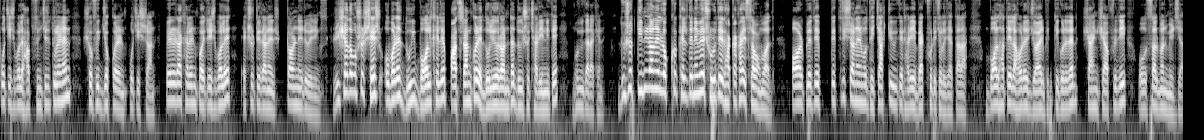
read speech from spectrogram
পঁচিশ বলে হাফ সেঞ্চুরি তুলে নেন, শফিক যোগ করেন পঁচিশ রান। পেরেরা খেলেন পঁয়ত্রিশ বলে একষট্টি রানের টর্নেডো ইনিংস। ঋষাদ অবশ্য শেষ ওভারে দুই বল খেলে পাঁচ রান করে দলীয় রানটা দুইশো ছাড়িয়ে নিতে ভূমিকা রাখেন। দুশো তিন রানের লক্ষ্য খেলতে নেমে শুরুতে ধাক্কা খায় ইসলামাবাদ। পাওয়ার প্লেতে তেত্রিশ রানের মধ্যে চারটি উইকেট হারিয়ে ব্যাকফুটে চলে যায় তারা। বল হাতে লাহোরের জয়ের ভিত্তি করে দেন শাহিন শাহ আফ্রিদি ও সলমান মির্জা।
